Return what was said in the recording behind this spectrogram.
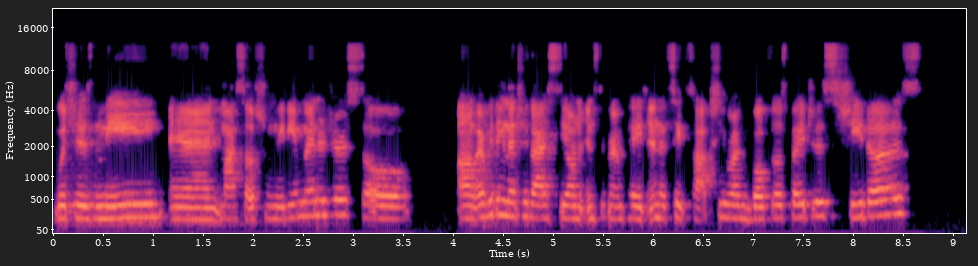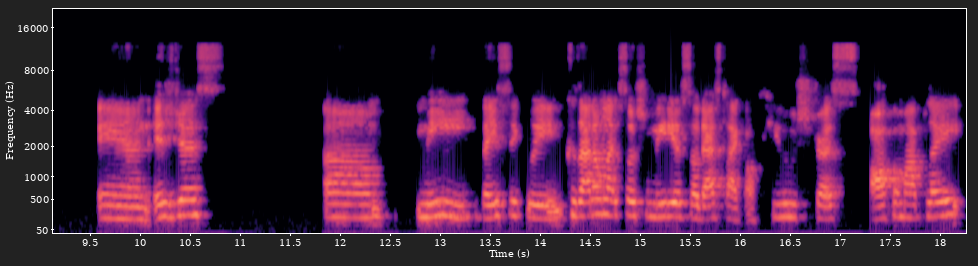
which is me and my social media manager. So um, everything that you guys see on the Instagram page and the TikTok, she runs both those pages. She does, and it's just um, me basically because I don't like social media, so that's like a huge stress off of my plate.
